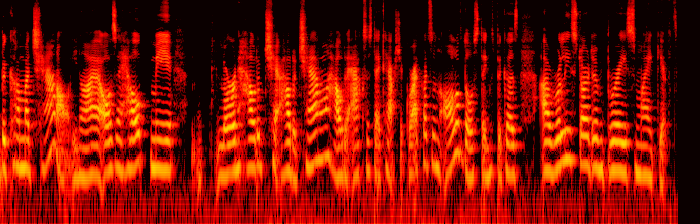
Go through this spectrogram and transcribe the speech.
become a channel. You know, I also helped me learn how to cha- how to channel, how to access the Akashic records, and all of those things because I really started to embrace my gifts.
